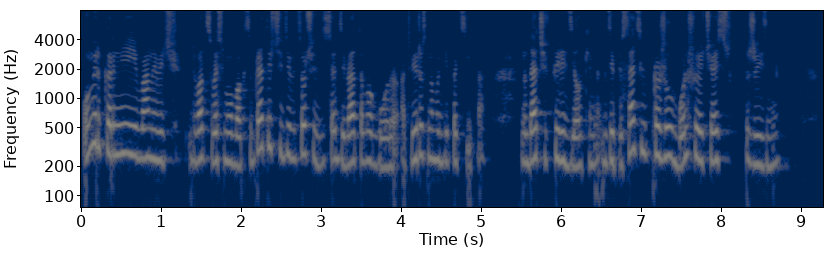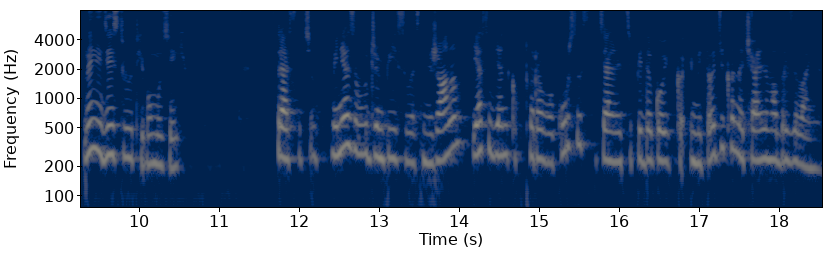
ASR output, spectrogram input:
Умер Корней Иванович 28 октября 1969 года от вирусного гепатита на даче в Переделкино, где писатель прожил большую часть жизни. Ныне действует его музей. Здравствуйте, меня зовут Джамписова Снежана, я студентка второго курса специальности педагогика и методика начального образования.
